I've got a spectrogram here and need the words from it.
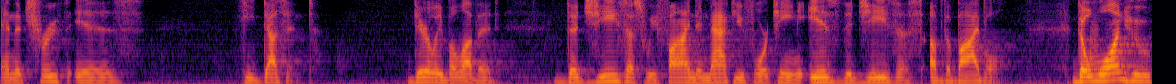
And the truth is, he doesn't. Dearly beloved, the Jesus we find in Matthew 14 is the Jesus of the Bible the one who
